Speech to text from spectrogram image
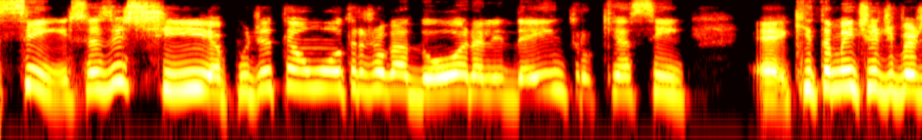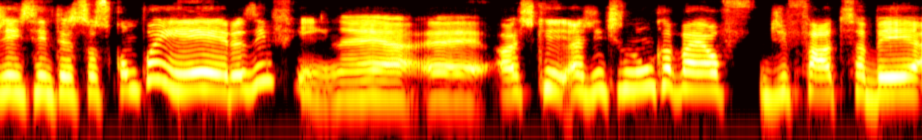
Sim, isso existia. Podia ter uma outra jogadora ali dentro que, assim, é, que também tinha divergência entre suas companheiras, enfim, né? É, acho que a gente nunca vai, de fato, saber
